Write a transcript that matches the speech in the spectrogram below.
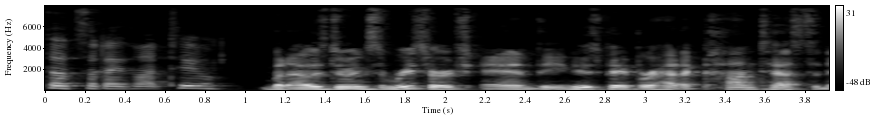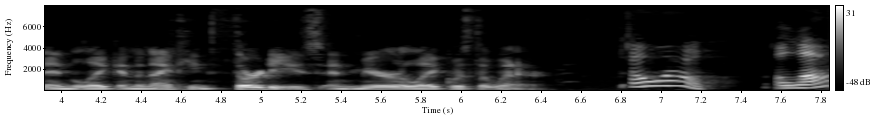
That's what I thought too. But I was doing some research, and the newspaper had a contest to name the lake in the 1930s, and Mirror Lake was the winner. Oh wow! A lot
